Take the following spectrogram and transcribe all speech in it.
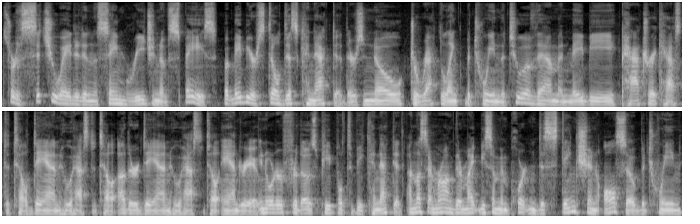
sort of situated in the same region of space, but maybe are still disconnected. There's no direct link between the two of them, and maybe Patrick has to tell Dan, who has to tell other Dan, who has to tell Andrea, in order for those people to be connected. Unless I'm wrong, there might be some important distinction also between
